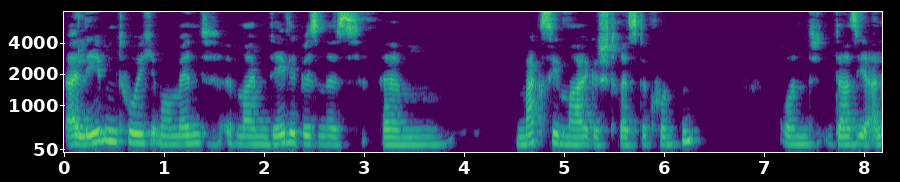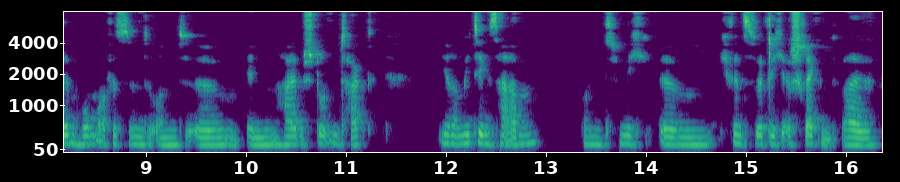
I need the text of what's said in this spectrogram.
erleben tue ich im Moment in meinem Daily Business ähm, maximal gestresste Kunden. Und da sie alle im Homeoffice sind und ähm, in halben Stundentakt ihre Meetings haben und mich, ähm, ich finde es wirklich erschreckend, weil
